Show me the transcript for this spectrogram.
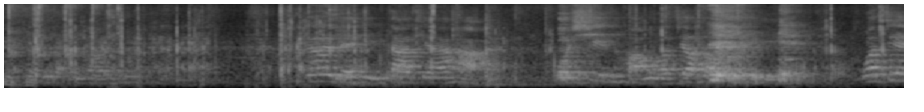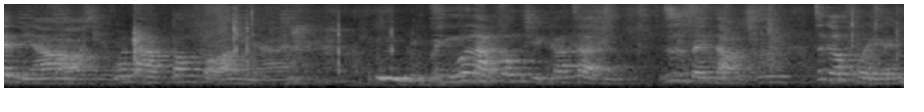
各位美女大家好，我姓黄，我叫黄慧怡。我这个名哦是阮阿公大名的，因为阮阿公是较早日本老师，这个会员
